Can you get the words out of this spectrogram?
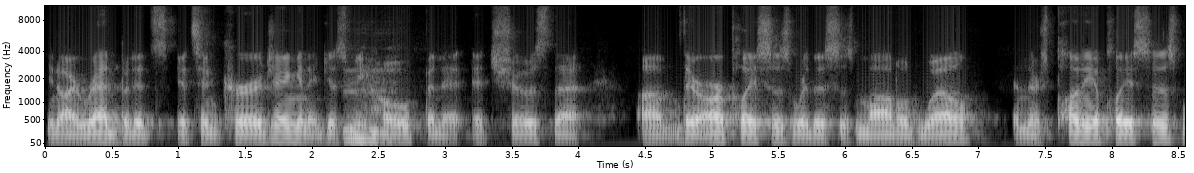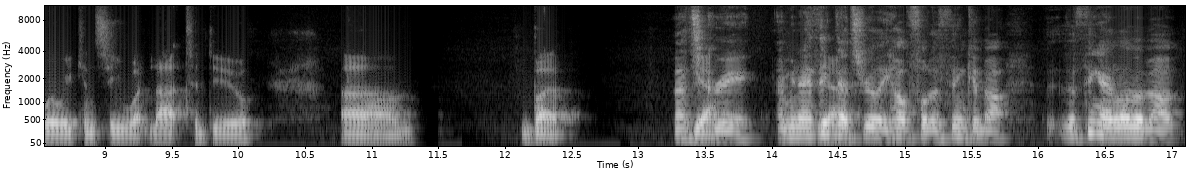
you know, I read, but it's, it's encouraging and it gives mm-hmm. me hope. And it, it shows that um, there are places where this is modeled well, and there's plenty of places where we can see what not to do. Um, but that's yeah. great. I mean, I think yeah. that's really helpful to think about. The thing I love about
